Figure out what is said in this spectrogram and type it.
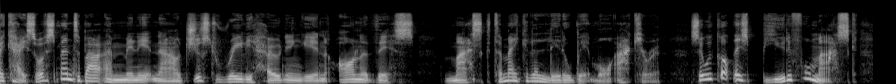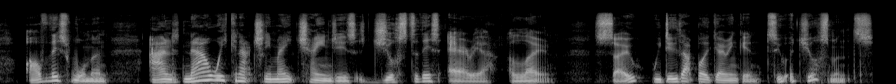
Okay, so I've spent about a minute now just really honing in on this mask to make it a little bit more accurate. So we've got this beautiful mask of this woman and now we can actually make changes just to this area alone. So we do that by going into adjustments.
